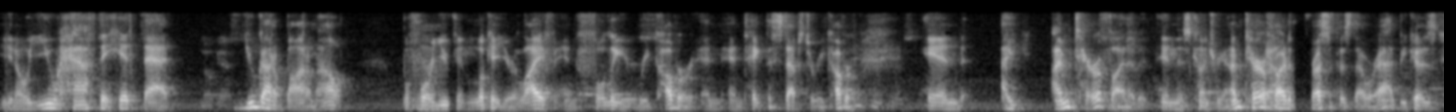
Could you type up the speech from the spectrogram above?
You know, you have to hit that. You got to bottom out before you can look at your life and fully recover and and take the steps to recover. And I I'm terrified of it in this country. I'm terrified of the precipice that we're at because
